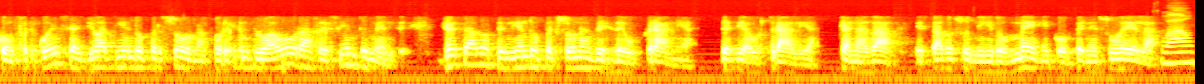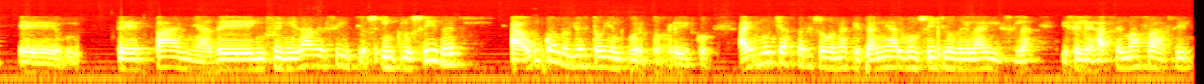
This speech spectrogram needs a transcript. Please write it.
con frecuencia yo atiendo personas, por ejemplo, ahora recientemente, yo he estado atendiendo personas desde Ucrania, desde Australia, Canadá, Estados Unidos, México, Venezuela, eh, de España, de infinidad de sitios, inclusive, aun cuando yo estoy en Puerto Rico, hay muchas personas que están en algún sitio de la isla y se les hace más fácil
